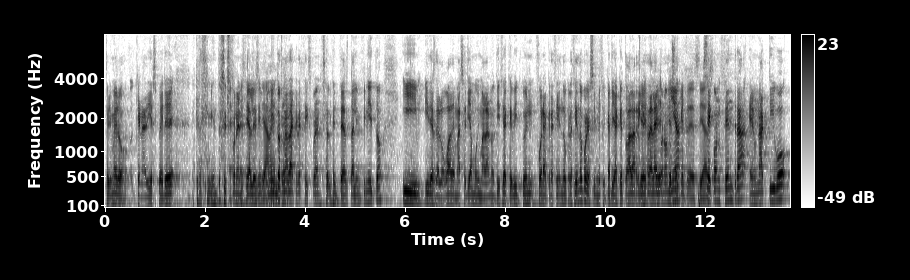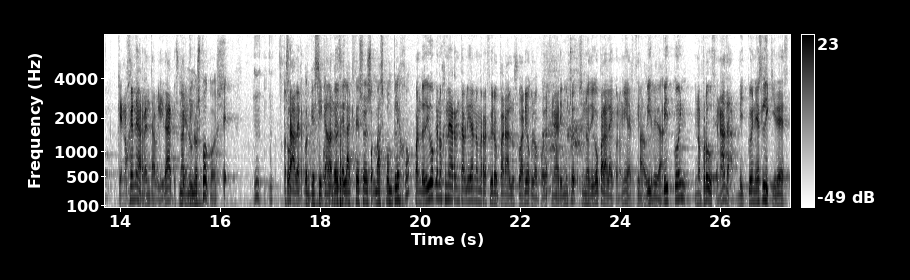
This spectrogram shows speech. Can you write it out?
primero, que nadie espere crecimientos exponenciales infinitos, nada crece exponencialmente hasta el infinito y, desde luego además sería muy mala noticia que Bitcoin fuera creciendo, creciendo, porque significaría que toda la riqueza de la economía se concentra en un activo que no genera rentabilidad. y en unos pocos. Eh, o sea, a ver, porque si cada vez el acceso es más complejo. Cuando digo que no genera rentabilidad no me refiero para el usuario, que lo puede generar y mucho, sino digo para la economía. Es decir, Bitcoin no produce nada. Bitcoin es liquidez.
